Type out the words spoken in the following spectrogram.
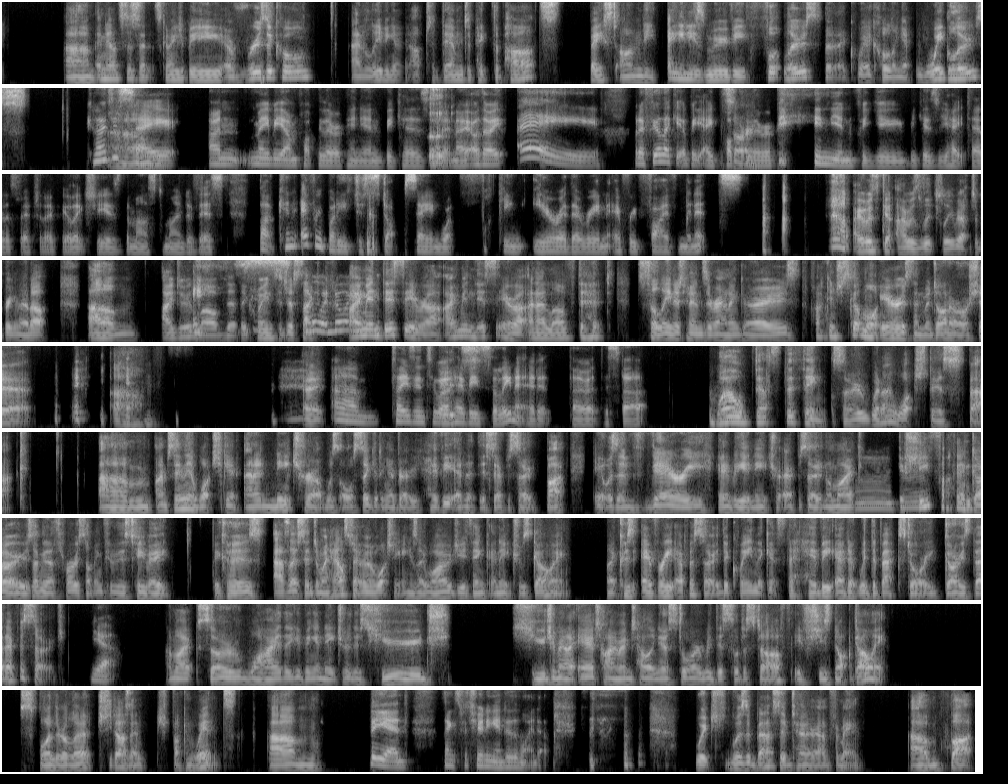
Um, announces that it's going to be a musical and leaving it up to them to pick the parts based on the 80s movie Footloose, but like, we're calling it Wig Loose. Can I just Um, say, and maybe unpopular opinion because I don't know, although I, hey, but I feel like it'll be a Sorry. popular opinion for you because you hate Taylor Swift, and I feel like she is the mastermind of this. But can everybody just stop saying what fucking era they're in every five minutes? I was I was literally about to bring that up. Um, I do love that the queens are just like, I'm in this era, I'm in this era. And I love that Salina turns around and goes, fucking, she's got more eras than Madonna or Cher. Um, Um, plays into a heavy Salina edit though at the start. well, that's the thing. So when I watched this back, um, I'm sitting there watching it, and Anetra was also getting a very heavy edit this episode, but it was a very heavy Anetra episode. And I'm like, if Mhm. she fucking goes, I'm going to throw something through this TV. Because as I said to my housemate when we were watching it, he's like, why would you think Anetra's going? Like, because every episode, the queen that gets the heavy edit with the backstory goes that episode. yeah, I'm like, so why are they giving Anetra this huge, huge amount of airtime and telling her story with this sort of stuff if she's not going? Spoiler alert, she doesn't. She fucking wins. Um, the end. Thanks for tuning into the wind up. which was a massive turnaround for me. Um, but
